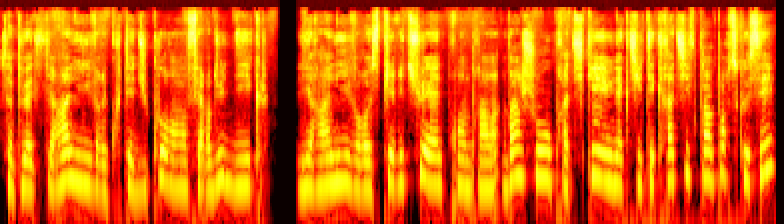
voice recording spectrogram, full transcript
Ça peut être lire un livre, écouter du Coran, faire du dhikr, lire un livre spirituel, prendre un bain chaud, pratiquer une activité créative, peu importe ce que c'est.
